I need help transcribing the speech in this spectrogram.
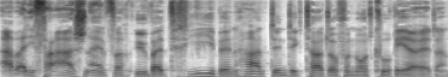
Aber die verarschen einfach übertrieben hart den Diktator von Nordkorea, Alter.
